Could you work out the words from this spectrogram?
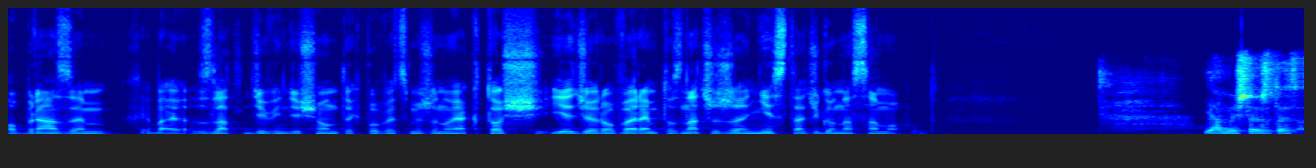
obrazem, chyba z lat 90., powiedzmy, że no jak ktoś jedzie rowerem, to znaczy, że nie stać go na samochód? Ja myślę, że to jest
